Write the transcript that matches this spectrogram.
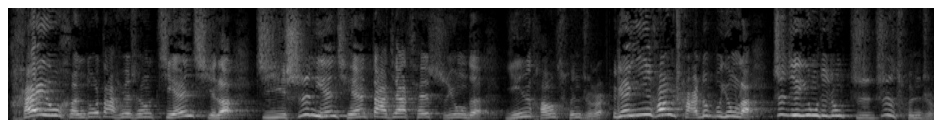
还有很多大学生捡起了几十年前大家才使用的银行存折，连银行卡都不用了，直接用这种纸质存折。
